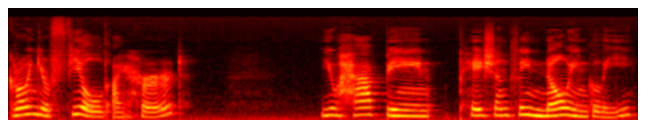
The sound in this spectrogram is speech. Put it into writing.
growing your field, I heard. You have been patiently, knowingly,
